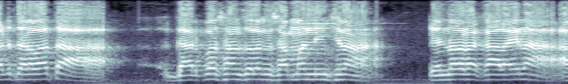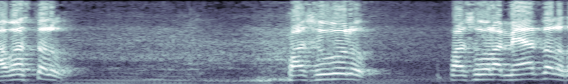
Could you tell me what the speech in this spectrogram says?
అటు తర్వాత గర్భసంచులకు సంబంధించిన ఎన్నో రకాలైన అవస్థలు పశువులు పశువుల మేతలు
